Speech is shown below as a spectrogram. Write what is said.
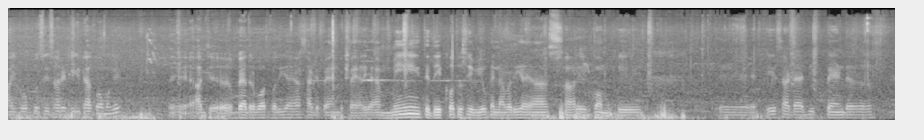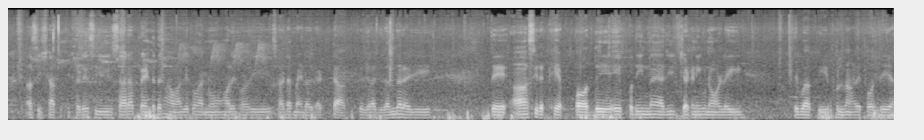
I hope ਤੁਸੀਂ ਸਾਰੇ ਠੀਕ ਠਾਕ ਹੋਵੋਗੇ। ਤੇ ਅੱਜ ਵੈਦਰ ਬਹੁਤ ਵਧੀਆ ਆ, ਸਾਡੇ ਪਿੰਡ ਪੈ ਰਿਹਾ ਮੀਂਹ ਤੇ ਦੇਖੋ ਤੁਸੀਂ ਵਿਊ ਕਿੰਨਾ ਵਧੀਆ ਆ, ਸਾਰੇ ਘੁੰਮ ਕੇ। ਤੇ ਇਹ ਸਾਡਾ ਜੀ ਪਿੰਡ, ਅਸੀਂ ਛੱਤ ਤੇ ਖੜੇ ਸੀ, ਸਾਰਾ ਪਿੰਡ ਦਿਖਾਵਾਂਗੇ ਤੁਹਾਨੂੰ, ਹੌਲੀ ਹੌਲੀ ਸਾਡਾ ਪਿੰਡ ਆ ਜਿਹੜਾ ਢਾਕ ਤੇ ਜਿਹੜਾ ਜਲੰਧਰ ਹੈ ਜੀ। ਤੇ ਆ ਅਸੀਂ ਰੱਖੇ ਪੌਦੇ, ਇਹ ਪੁਦੀਨਾ ਆ ਜੀ ਚਟਣੀ ਬਣਾਉਣ ਲਈ। ਤੇ ਬਾਕੀ ਫੁੱਲਾਂ ਵਾਲੇ ਪੌਦੇ ਆ।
